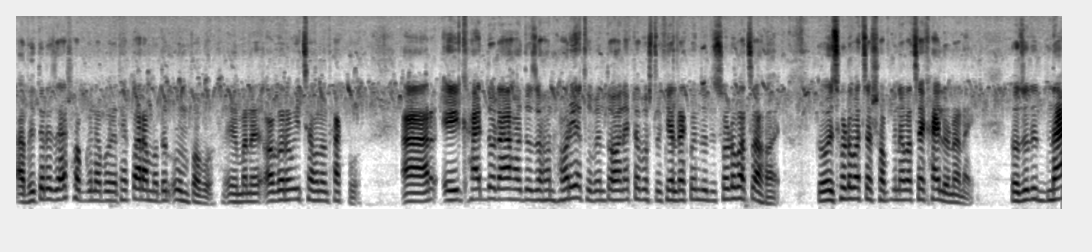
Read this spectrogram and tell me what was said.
আর ভিতরে যায় সব কিনা বয়ে থাকব আরাম মতন উম পাবো। মানে অগরম ইচ্ছা মতন থাকব। আর এই খাদ্যটা হয়তো যখন হরিয়ে থুবেন, তখন একটা বস্তু খেয়াল রাখবেন, যদি ছোটো বাচ্চা হয়, তো ওই ছোটো বাচ্চা সব কিনা বাচ্চায় খাইলো না নাই, তো যদি না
